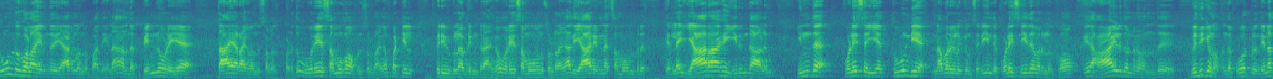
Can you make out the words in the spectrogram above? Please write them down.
தூண்டுகோலாக இருந்தது யாருன்னு வந்து பார்த்தீங்கன்னா அந்த பெண்ணுடைய தாயாராக வந்து சொல்லப்படுது. ஒரே சமூகம் அப்படின்னு சொல்கிறாங்க பட்டியல் பிரிவுக்குள்ள அப்படின்றாங்க. ஒரே சமூகம்னு சொல்கிறாங்க அது யார் என்ன சமூகம்ன்று தெரியல. யாராக இருந்தாலும் இந்த கொலை செய்ய தூண்டிய நபர்களுக்கும் சரி இந்த கொலை செய்தவர்களுக்கும் ஆயுள் தண்டனை வந்து விதிக்கணும். இந்த கோர்ட் வந்து. ஏன்னா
